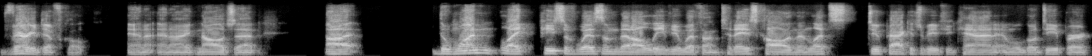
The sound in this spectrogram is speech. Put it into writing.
very difficult, and and I acknowledge that. Uh, the one like piece of wisdom that I'll leave you with on today's call, and then let's do package B if you can, and we'll go deeper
